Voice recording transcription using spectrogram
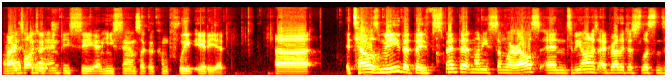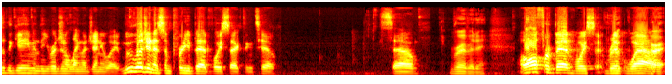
When I That's talk to an. NPC and he sounds like a complete idiot, uh, it tells me that they've spent that money somewhere else. And to be honest, I'd rather just listen to the game in the original language anyway. MU Legend has some pretty bad voice acting too. So riveting. all for bad voice. ri- Wow. All right.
